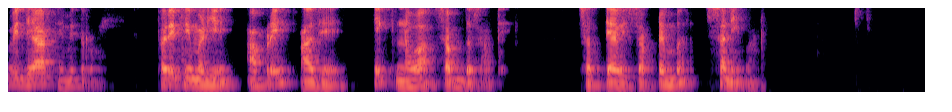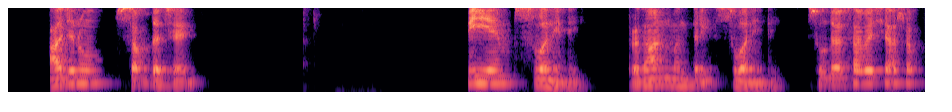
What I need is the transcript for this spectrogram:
વિદ્યાર્થી મિત્રો, ફરીથી મળીએ આપણે આજે એક નવા શબ્દ સાથે. સત્યાવીસ સપ્ટેમ્બર શનિવાર. આજનો શબ્દ છે, પીએમ સ્વનિધિ, પ્રધાનમંત્રી સ્વનિધિ. શું દર્શાવે છે આ શબ્દ?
